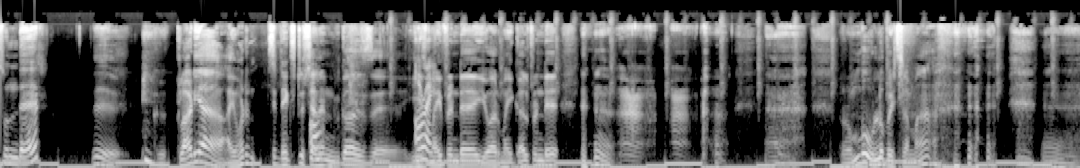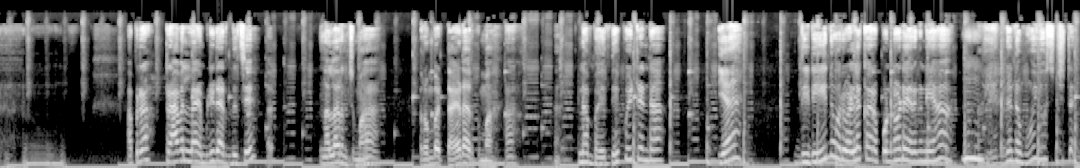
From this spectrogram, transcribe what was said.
Sundar? Claudia I want sit next to Sharan because he is. My friend you are my girlfriend ரொம்ப உள்ள போயிடுச்சுலம்மா. அப்புறம் டிராவல்லாம் எப்படிடா இருந்துச்சு? நல்லா இருந்துச்சுமா ரொம்ப டயர்டா இருக்குமா நான் பயந்தே போயிட்டேன்டா. ஏன்? திடீர்னு ஒரு வெள்ளைக்கார பொண்ணோட இறங்குனியா? என்னென்னமோ யோசிச்சுட்டேன்.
